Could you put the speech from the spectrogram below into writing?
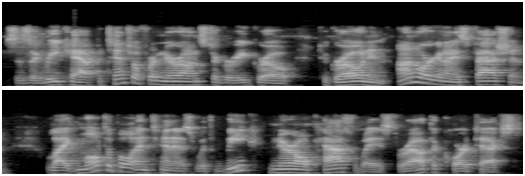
this is a recap, potential for neurons to regrow, to grow in an unorganized fashion like multiple antennas with weak neural pathways throughout the cortex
